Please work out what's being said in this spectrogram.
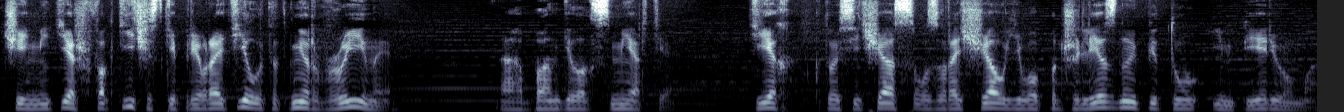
чей мятеж фактически превратил этот мир в руины, а об ангелах смерти, тех, кто сейчас возвращал его под железную пету Империума.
